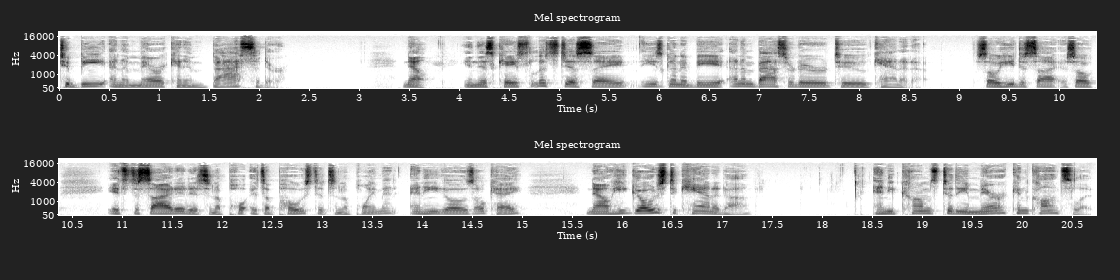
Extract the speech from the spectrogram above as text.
to be an American ambassador. Now in this case let's just say he's going to be an ambassador to Canada. So he decide so it's decided it's an it's a post it's an appointment and he goes okay. Now he goes to Canada and he comes to the American consulate.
